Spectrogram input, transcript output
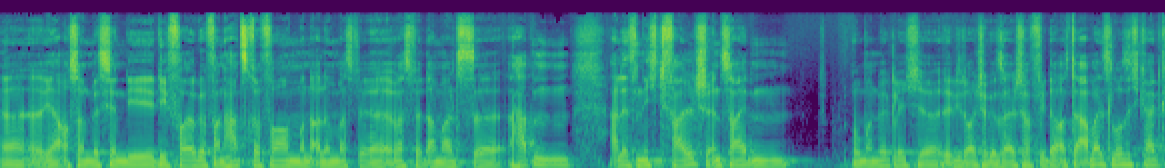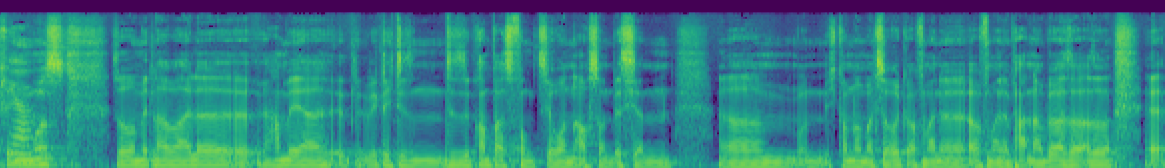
Äh, ja, auch so ein bisschen die, die Folge von Harzreformen und allem, was wir, was wir damals äh, hatten. Alles nicht falsch in Zeiten wo man wirklich äh, die deutsche Gesellschaft wieder aus der Arbeitslosigkeit kriegen ja. muss. So mittlerweile äh, haben wir ja wirklich diesen, diese Kompassfunktion auch so ein bisschen ähm, und ich komme nochmal zurück auf meine, auf meine Partnerbörse. Also äh,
